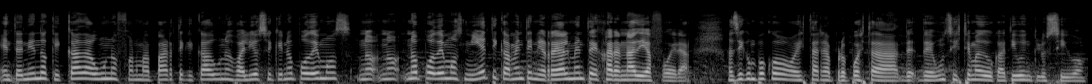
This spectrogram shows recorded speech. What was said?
entendiendo que cada uno forma parte, que cada uno es valioso y que no podemos, no, no, no podemos ni éticamente ni realmente dejar a nadie afuera. Así que un poco esta es la propuesta de, de un sistema educativo inclusivo.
